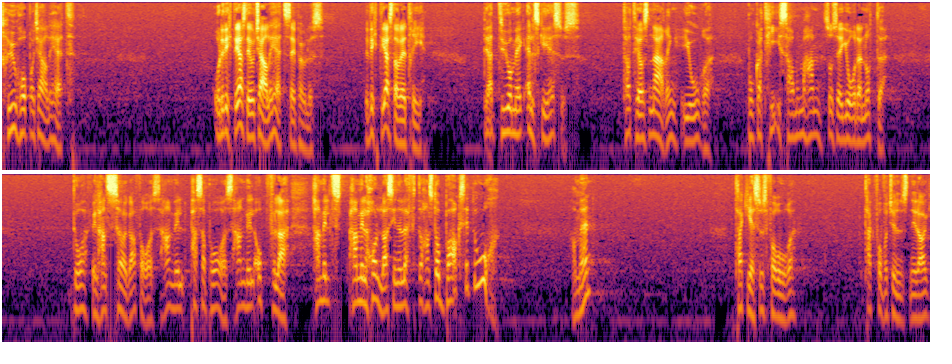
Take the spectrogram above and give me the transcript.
Tru, håp og kjærlighet. Og det viktigste er jo kjærlighet, sier Paulus. Det viktigste av de tre det er at du og meg elsker Jesus. Ta til oss næring i ordet. Bruke tid sammen med han, sånn som jeg gjorde den natta. Da vil han sørge for oss, han vil passe på oss, han vil oppfylle, han vil, han vil holde sine løfter. Han står bak sitt ord. Amen. Takk, Jesus, for ordet. Takk for forkynnelsen i dag.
